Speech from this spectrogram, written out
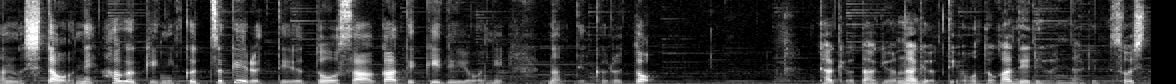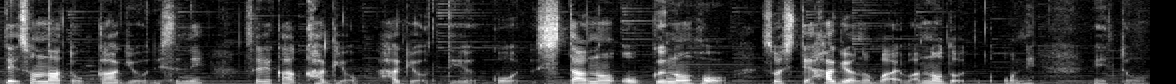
あの舌をね歯茎にくっつけるっていう動作ができるようになってくると他行他行な行っていう音が出るようになるそしてその後画行ですねそれから家行歯行っていうこう下の奥の方そして歯行の場合は喉をねえっ、ー、と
